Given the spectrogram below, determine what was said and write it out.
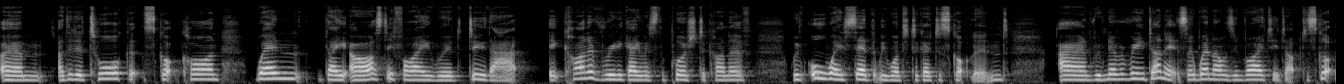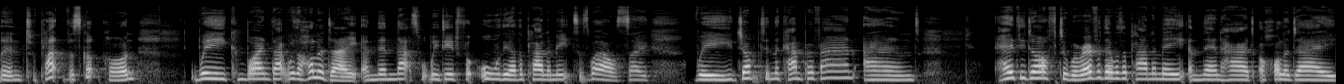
um, I did a talk at ScotCon when they asked if I would do that it kind of really gave us the push to kind of we've always said that we wanted to go to Scotland and we've never really done it. So when I was invited up to Scotland to plan for ScotCon, we combined that with a holiday, and then that's what we did for all the other planner meets as well. So we jumped in the camper van and headed off to wherever there was a planner meet, and then had a holiday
